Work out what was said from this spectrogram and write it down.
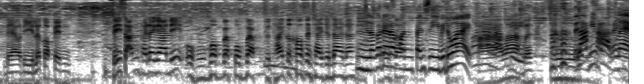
กแนวดี แล้วก็เป็นสีสันภายในงานนี้โอ้โหแบบแบบแบบสุดท้ายก็เข้าเส้นชัยจนได้นะอืมแล้วก็ได้รางวัลแฟนซีไปด้วยขาลากเลยเออแต่อย่างที่บอกแหละ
